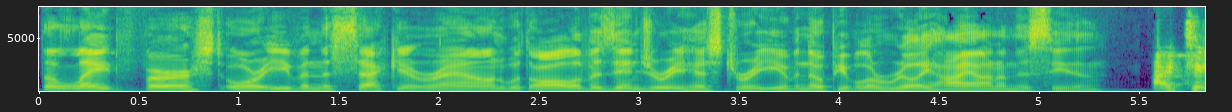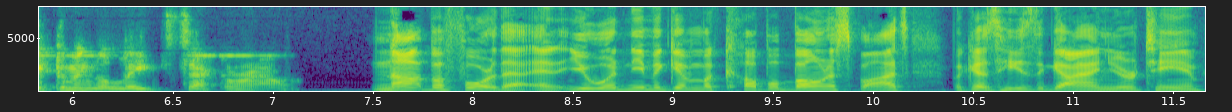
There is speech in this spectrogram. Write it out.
the late first or even the second round with all of his injury history, even though people are really high on him this season? I take him in the late second round. Not before that. And you wouldn't even give him a couple bonus spots because he's the guy on your team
